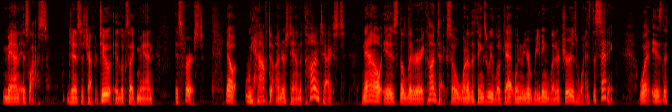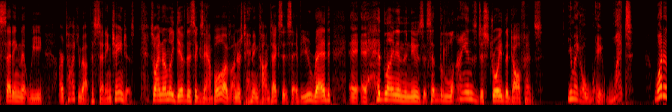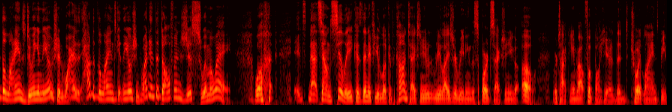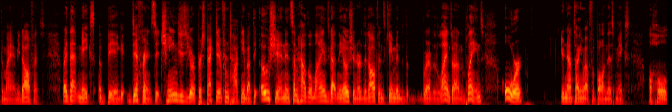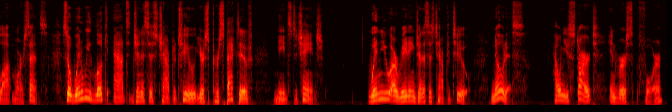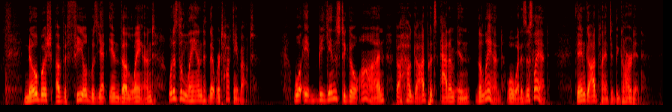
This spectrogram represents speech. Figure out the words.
man is last. Genesis chapter 2, it looks like man is first. Now, we have to understand the context. Now is the literary context. So, one of the things we look at when you're reading literature is what is the setting? What is the setting that we are talking about? The setting changes. So, I normally give this example of understanding context. It's if you read a, a headline in the news that said the Lions destroyed the Dolphins, you might go, wait, what? What are the lions doing in the ocean? Why? Are, how did the lions get in the ocean? Why didn't the dolphins just swim away? Well, it's that sounds silly because then if you look at the context and you realize you're reading the sports section, you go, "Oh, we're talking about football here. The Detroit Lions beat the Miami Dolphins." Right? That makes a big difference. It changes your perspective from talking about the ocean and somehow the lions got in the ocean or the dolphins came into the, wherever the lions are on the plains, or you're now talking about football and this makes a whole lot more sense. So when we look at Genesis chapter 2, your perspective needs to change. When you are reading Genesis chapter 2, notice how when you start in verse 4, no bush of the field was yet in the land. What is the land that we're talking about? Well, it begins to go on about how God puts Adam in the land. Well, what is this land? Then God planted the garden.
